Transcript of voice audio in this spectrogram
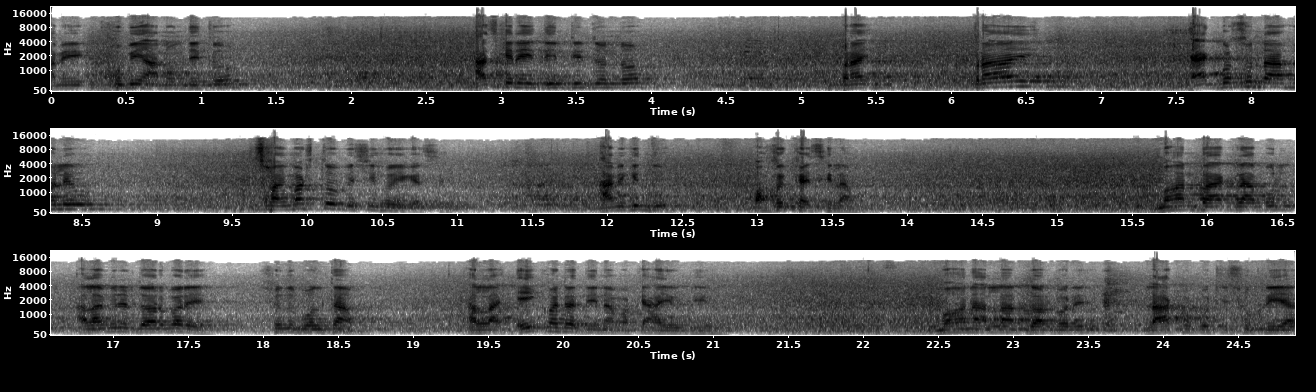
আমি খুবই আনন্দিত। আজকের এই দিনটির জন্য প্রায় প্রায় এক বছর না হলেও ছয় মাস তো বেশি হয়ে গেছে। আমি কিন্তু অপেক্ষায় ছিলাম। মহান পাক রাবুল আলমিনের দরবারে শুধু বলতাম, আল্লাহ এই কয়টা দিন আমাকে আয়ু দিও। মহান আল্লাহর দরবারে লাখো কোটি শুক্রিয়া।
